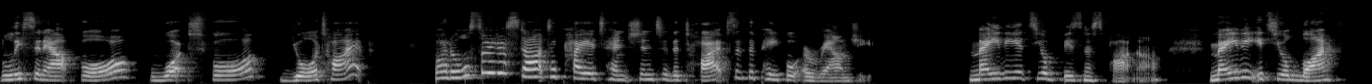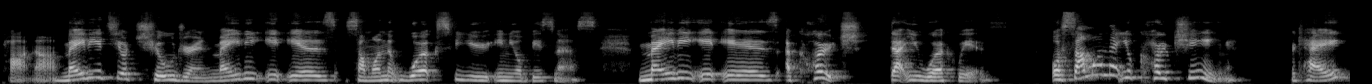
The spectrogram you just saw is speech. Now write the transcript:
listen out for, watch for your type, but also to start to pay attention to the types of the people around you. Maybe it's your business partner. Maybe it's your life partner. Maybe it's your children. Maybe it is someone that works for you in your business. Maybe it is a coach that you work with or someone that you're coaching. Okay.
